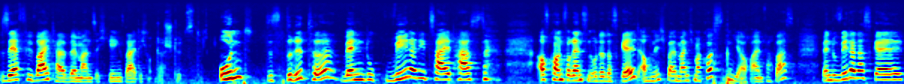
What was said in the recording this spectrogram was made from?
sehr viel weiter, wenn man sich gegenseitig unterstützt. Und das Dritte, wenn du weder die Zeit hast auf Konferenzen oder das Geld auch nicht, weil manchmal kosten die auch einfach was, wenn du weder das Geld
